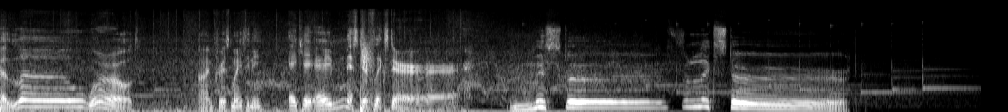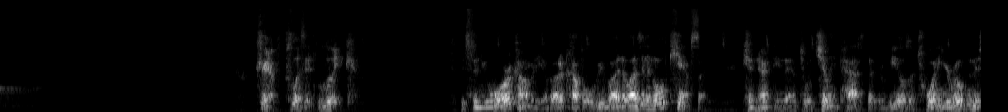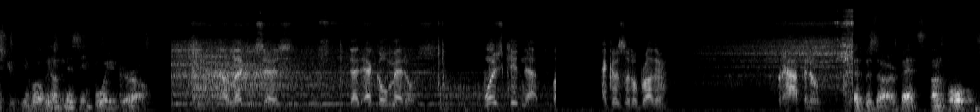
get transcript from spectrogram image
Hello, world! I'm Chris Majtenyi, aka Mr. Flixter. Mr. Flixter. Camp Pleasant Lake. It's the new horror comedy about a couple revitalizing an old campsite, connecting them to a chilling past that reveals a 20 year old mystery involving a missing boy and girl. Now, legend says that Echo Meadows was kidnapped by Echo's little brother. What happened to him? As bizarre events unfold,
